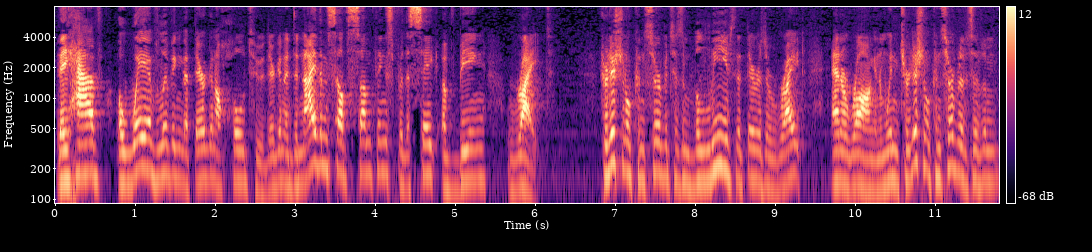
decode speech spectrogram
They have a way of living that they're going to hold to. They're going to deny themselves some things for the sake of being right. Traditional conservatism believes that there is a right and a wrong. And when traditional conservatism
